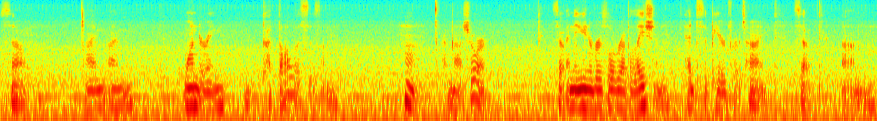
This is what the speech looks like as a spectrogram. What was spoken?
So, I'm, I'm wondering Catholicism. Hmm, I'm not sure. So, and the universal revelation had disappeared for a time. So, um,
